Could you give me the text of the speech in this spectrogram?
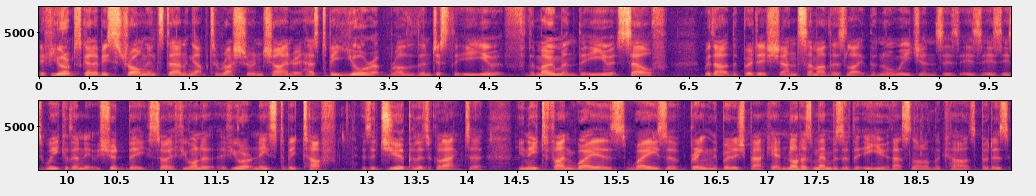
if Europe's going to be strong in standing up to Russia and China, it has to be Europe rather than just the EU. For the moment, the EU itself without the British and some others like the Norwegians is, is, is, is weaker than it should be. So if you want to, if Europe needs to be tough as a geopolitical actor, you need to find ways ways of bringing the British back in, not as members of the EU, that's not on the cards, but as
